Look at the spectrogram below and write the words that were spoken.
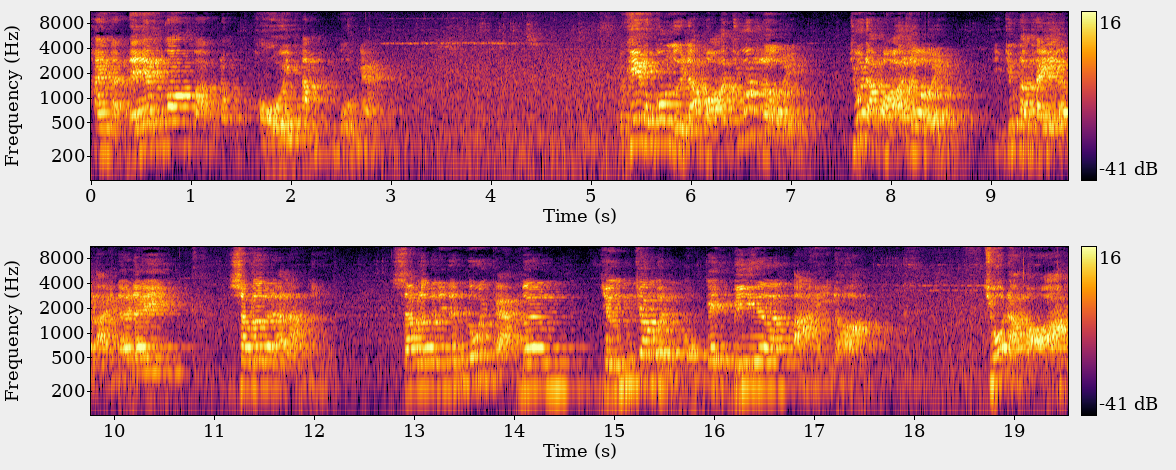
hay là đem con vào trong hội thánh của ngài khi một con người đã bỏ chúa rồi, chúa đã bỏ rồi, thì chúng ta thấy ở tại nơi đây sao lơ đã làm gì? Sao lơ đi đến núi Cạc mên dựng cho mình một cái bia tại đó. Chúa đã bỏ.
